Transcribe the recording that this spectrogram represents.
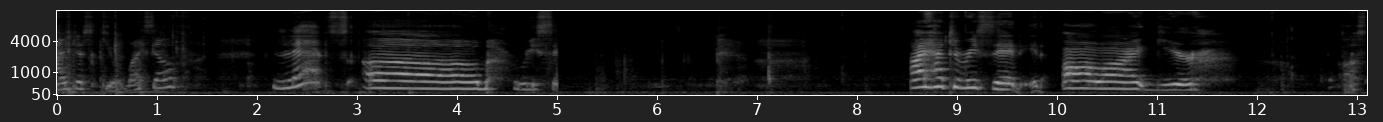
I just killed myself. Let's um reset. I had to reset in all my gear. I was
